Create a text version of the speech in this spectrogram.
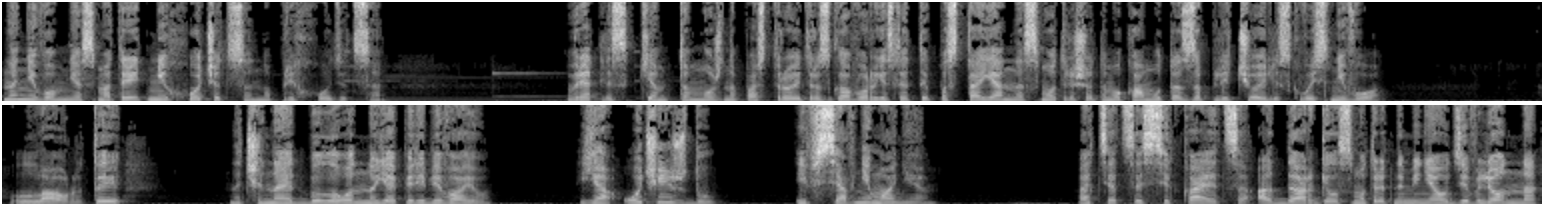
на него мне смотреть не хочется, но приходится. Вряд ли с кем-то можно построить разговор, если ты постоянно смотришь этому кому-то за плечо или сквозь него. «Лаура, ты...» Начинает было он, но я перебиваю. «Я очень жду. И вся внимание». Отец осекается, а Даргел смотрит на меня удивленно,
